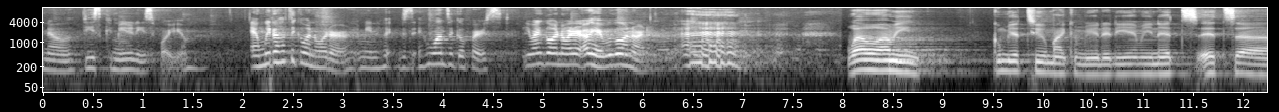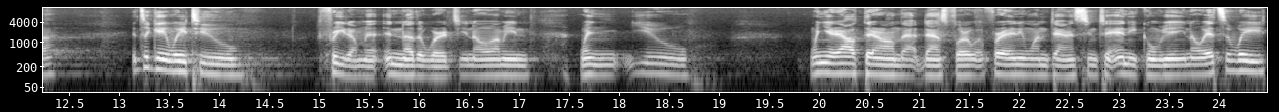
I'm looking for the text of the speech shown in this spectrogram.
you know, these communities for you? And we don't have to go in order. I mean, who, who wants to go first? You want to go in order? Okay, we'll go in order. Well, I mean, cumbia to my community. I mean, it's it's uh, it's a gateway to freedom. In other words, you know, I mean, when you when you're out there on that dance floor for anyone dancing to any cumbia, you know, it's a way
